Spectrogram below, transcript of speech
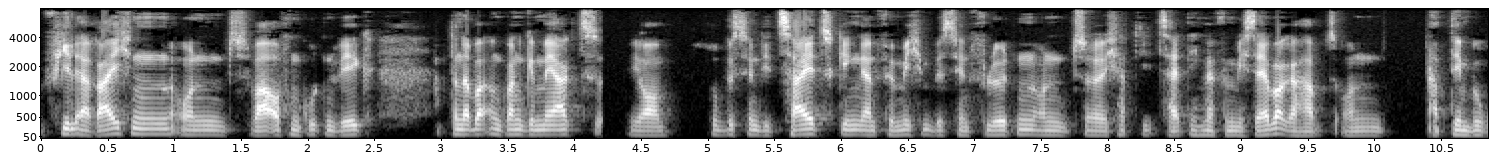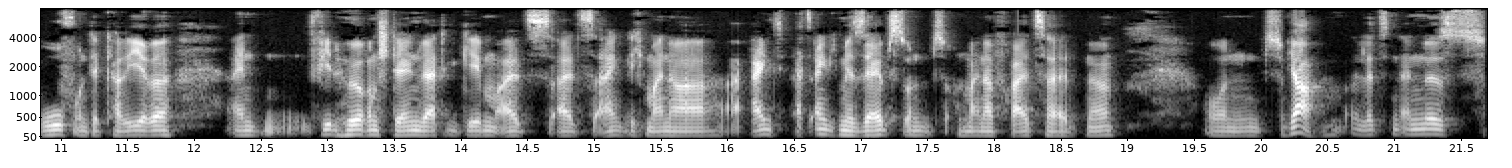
viel erreichen und war auf einem guten Weg hab dann aber irgendwann gemerkt, ja, so ein bisschen die Zeit ging dann für mich ein bisschen flöten und äh, ich hatte die Zeit nicht mehr für mich selber gehabt und habe dem Beruf und der Karriere einen viel höheren Stellenwert gegeben als als eigentlich meiner als eigentlich mir selbst und, und meiner Freizeit ne und ja letzten Endes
